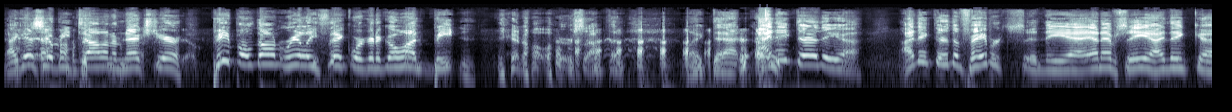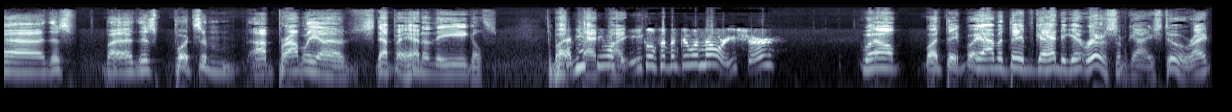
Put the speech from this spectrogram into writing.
I guess he'll be telling them next year. People don't really think we're going to go unbeaten, you know, or something like that. I think they're the. Uh, I think they're the favorites in the uh, NFC. I think uh, this but this puts them uh, probably a step ahead of the Eagles. But have you seen what might... the Eagles have been doing though? Are you sure? Well, but they yeah, but they've had to get rid of some guys too, right?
